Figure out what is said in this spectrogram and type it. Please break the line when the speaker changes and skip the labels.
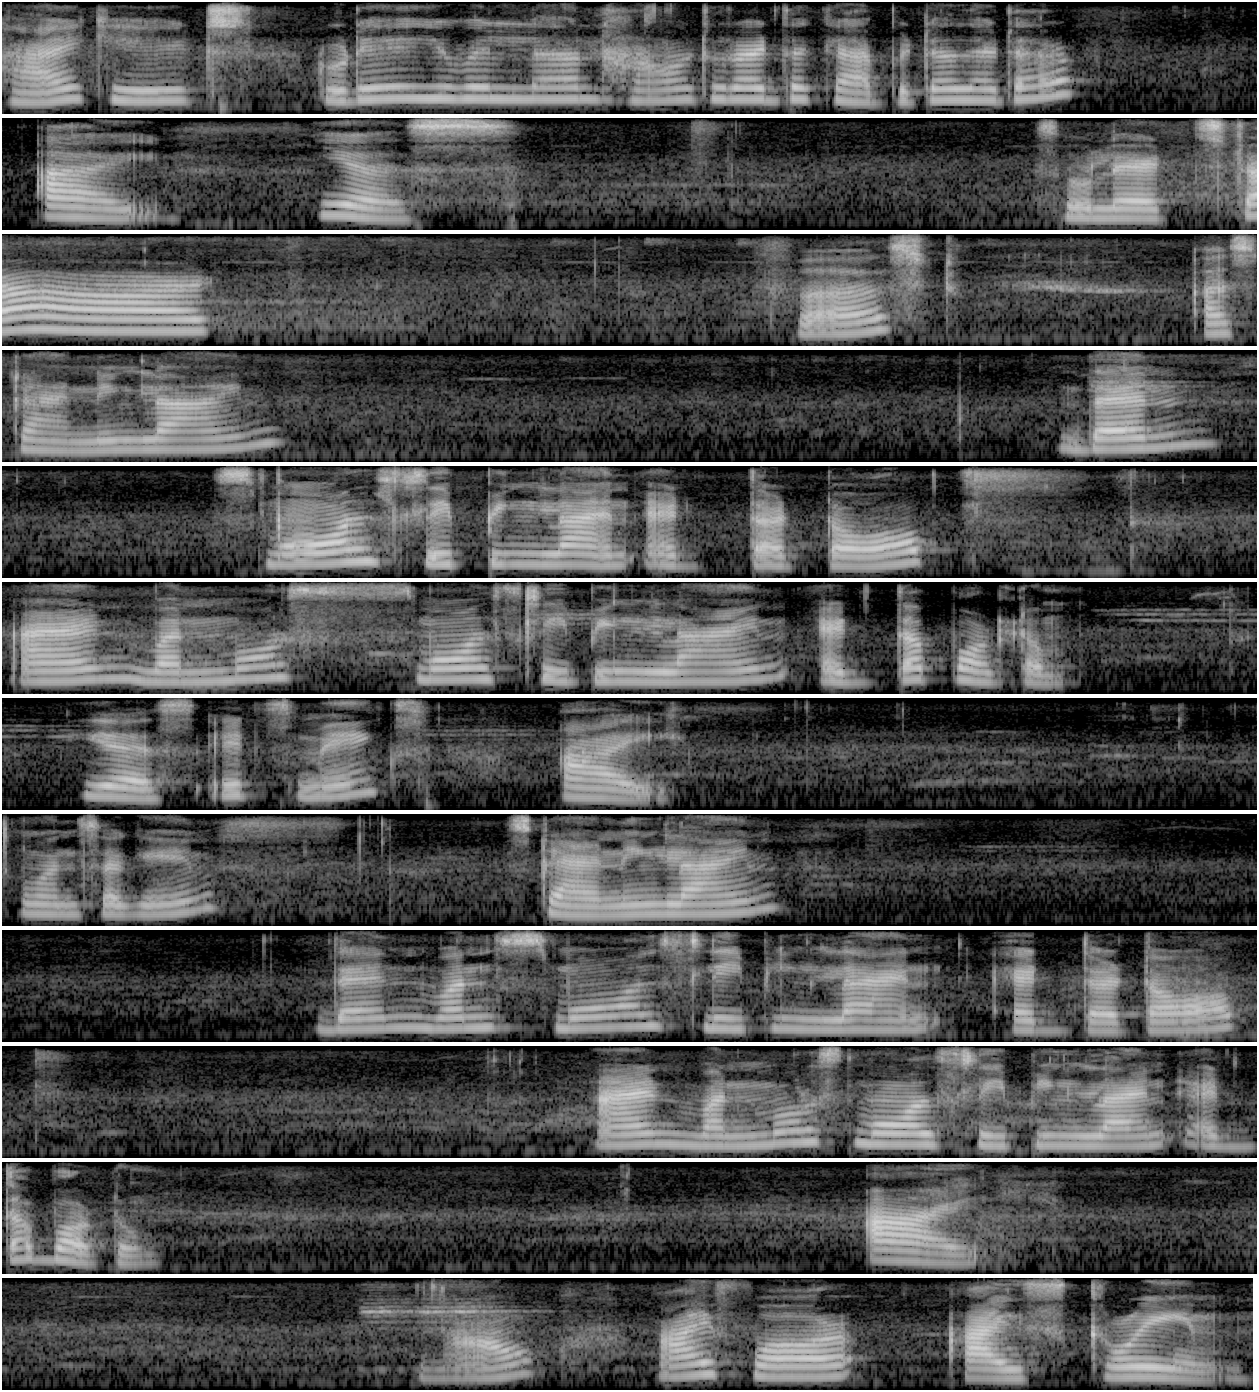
Hi kids, today you will learn how to write the capital letter I. Yes. So let's start. First, a standing line. Then, small sleeping line at the top and one more small sleeping line at the bottom. Yes, it makes I. Once again, standing line, then one small sleeping line at the top, and one more small sleeping line at the bottom. I. Now, I for ice cream.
